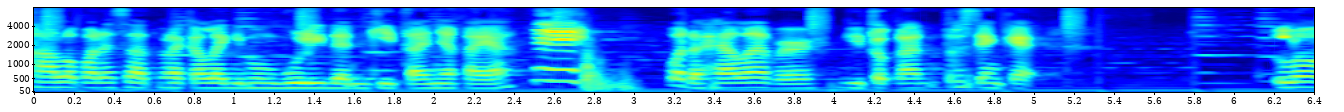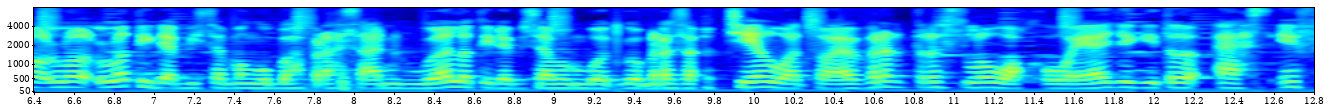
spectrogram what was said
kalau pada saat mereka lagi membuli dan kitanya kayak eh what the hell ever gitu kan. Terus yang kayak lo lo lo tidak bisa mengubah perasaan gue lo tidak bisa membuat gue merasa kecil whatsoever terus lo walk away aja gitu as if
